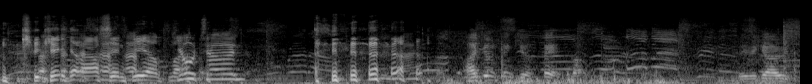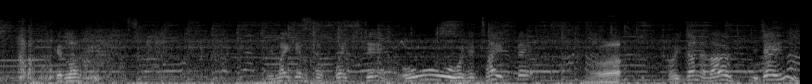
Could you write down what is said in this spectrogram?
Get your ass in here, man. Your turn. I don't think you're fit, but here he goes. Good luck. You might get himself wedged in. Oh, with a tight fit. Oh. Oh, he's done it though. He's in. Well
